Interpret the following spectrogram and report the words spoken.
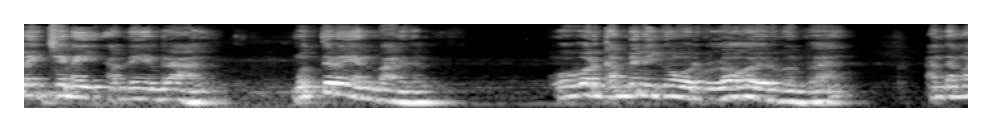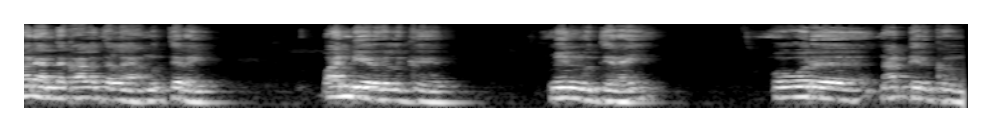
இலைச்சினை அப்படி என்றால் முத்திரை என்பார்கள். ஒவ்வொரு கம்பெனிக்கும் ஒரு லோகம் இருக்கும் இப்போ. அந்த மாதிரி அந்த காலத்தில் முத்திரை பாண்டியர்களுக்கு மீன் முத்திரை. ஒவ்வொரு நாட்டிற்கும்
